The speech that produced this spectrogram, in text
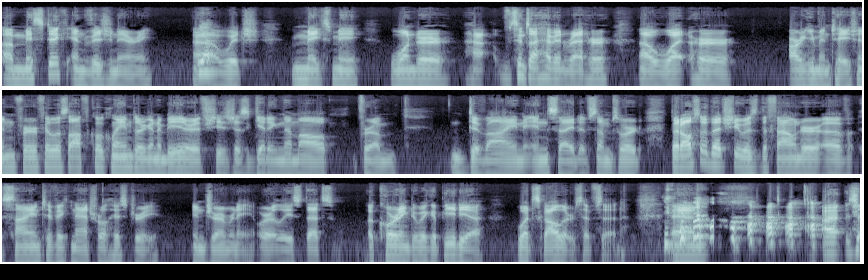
a mystic and visionary, uh, Yep. which makes me wonder how, since I haven't read her, uh, what her argumentation for philosophical claims are going to be, or if she's just getting them all from divine insight of some sort. But also that she was the founder of scientific natural history in Germany, or at least that's according to Wikipedia what scholars have said. And uh, so-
